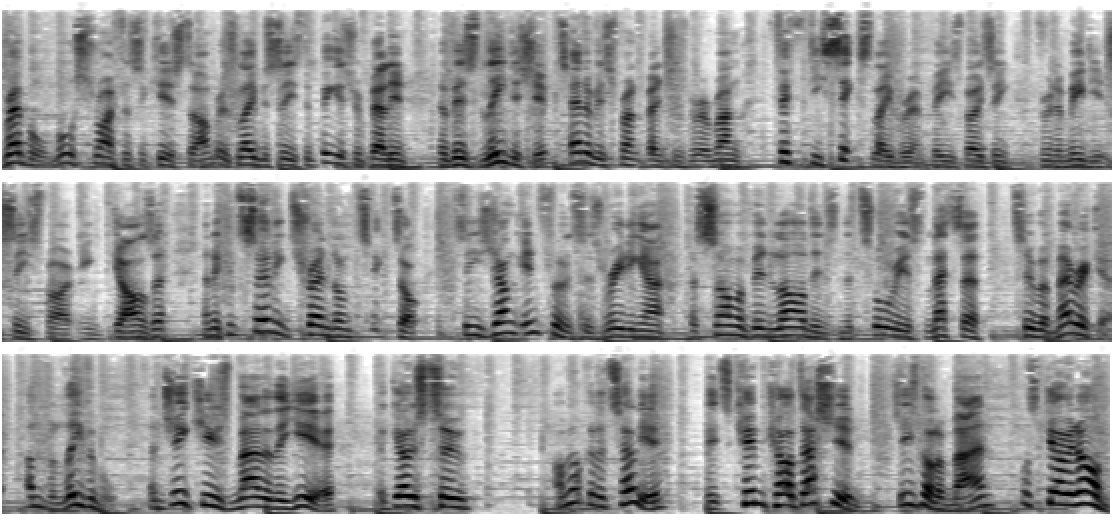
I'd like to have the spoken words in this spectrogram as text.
Rebel, more strife for Keir Starmer as Labour sees the biggest rebellion of his leadership. Ten of his front benches were among 56 Labour MPs voting for an immediate ceasefire in Gaza. And a concerning trend on TikTok sees young influencers reading out Osama bin Laden's notorious letter to America. Unbelievable. And GQ's Man of the Year uh, goes to I'm not going to tell you. It's Kim Kardashian. She's not a man. What's going on?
